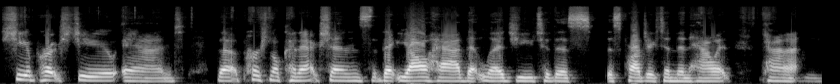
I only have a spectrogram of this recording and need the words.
she approached you and the personal connections that y'all had that led you to this this project and then how it kind of mm-hmm.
